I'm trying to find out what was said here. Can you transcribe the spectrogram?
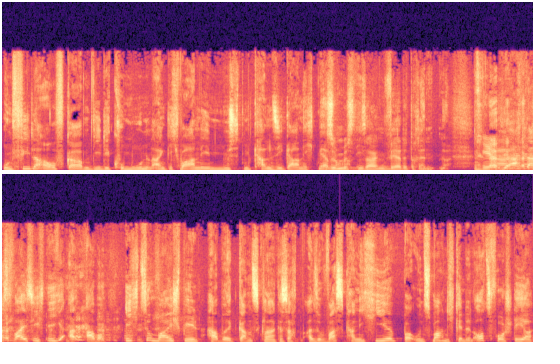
Und viele Aufgaben, die die Kommunen eigentlich wahrnehmen müssten, kann sie gar nicht mehr also wahrnehmen. Also müssten sagen, werdet Rentner. Ja. ja, das weiß ich nicht. Aber ich zum Beispiel habe ganz klar gesagt, also was kann ich hier bei uns machen? Ich kenne den Ortsvorsteher.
